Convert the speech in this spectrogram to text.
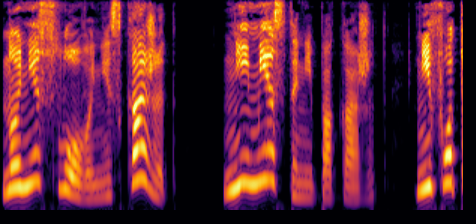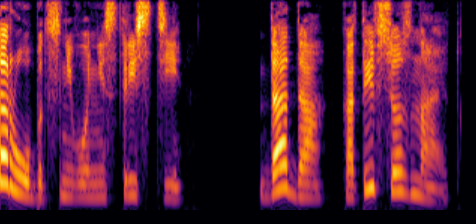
Но ни слова не скажет, ни места не покажет, ни фоторобот с него не стрясти. Да-да, коты все знают,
